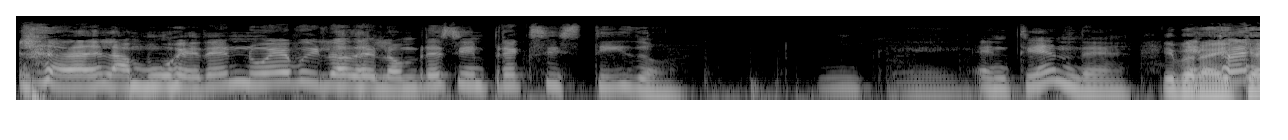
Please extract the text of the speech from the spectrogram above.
la de la mujer es nuevo y lo del hombre siempre ha existido. ¿Entiendes? Sí, pero Esto es la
